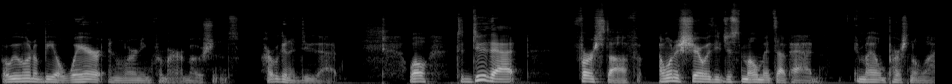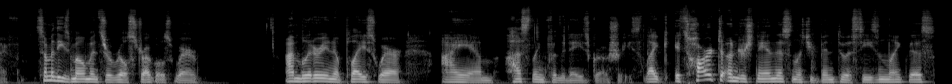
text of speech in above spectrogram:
but we want to be aware and learning from our emotions. How are we going to do that? Well, to do that, first off, I want to share with you just moments I've had in my own personal life. Some of these moments are real struggles where I'm literally in a place where I am hustling for the day's groceries. Like, it's hard to understand this unless you've been through a season like this,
